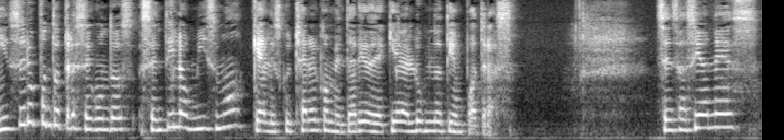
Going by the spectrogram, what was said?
y en 0.3 segundos sentí lo mismo que al escuchar el comentario de aquel alumno tiempo atrás. Sensaciones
